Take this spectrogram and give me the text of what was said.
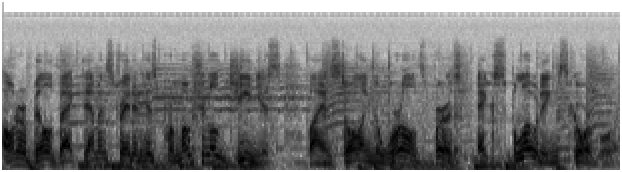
owner Bill Veeck demonstrated his promotional genius by installing the world's first exploding scoreboard.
